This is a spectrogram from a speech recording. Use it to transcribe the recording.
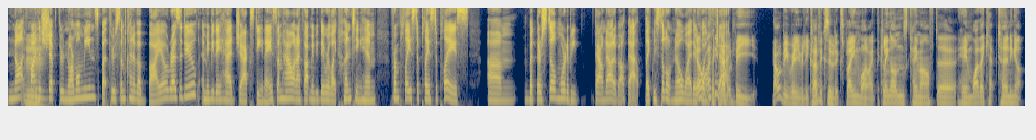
not find the Mm. ship through normal means, but through some kind of a bio residue, and maybe they had Jack's DNA somehow, and I thought maybe they were like hunting him from place to place to place. Um, but there's still more to be found out about that. Like we still don't know why they're no, going I for think Jack. that would be that would be really really clever because it would explain why like the Klingons came after him, why they kept turning up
